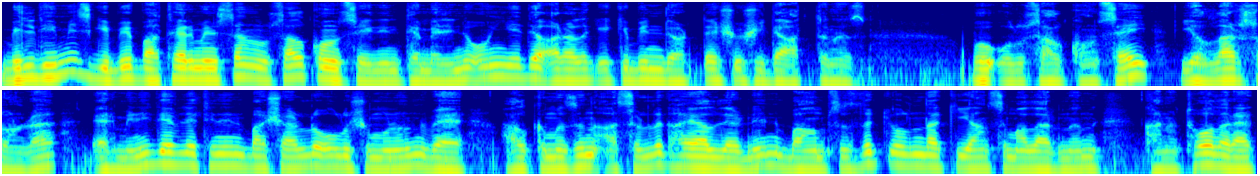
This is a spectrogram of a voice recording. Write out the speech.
Bildiğimiz gibi Batı Ermenistan Ulusal Konseyi'nin temelini 17 Aralık 2004'te Şuşi'de attınız. Bu ulusal konsey yıllar sonra Ermeni devletinin başarılı oluşumunun ve halkımızın asırlık hayallerinin bağımsızlık yolundaki yansımalarının kanıtı olarak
